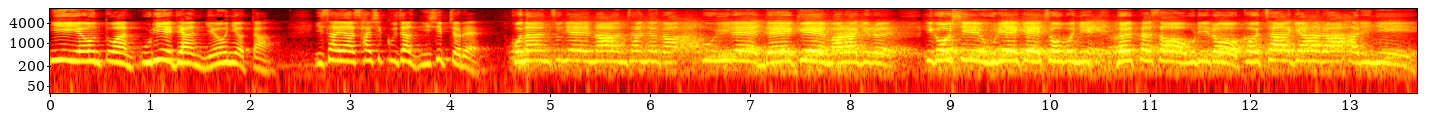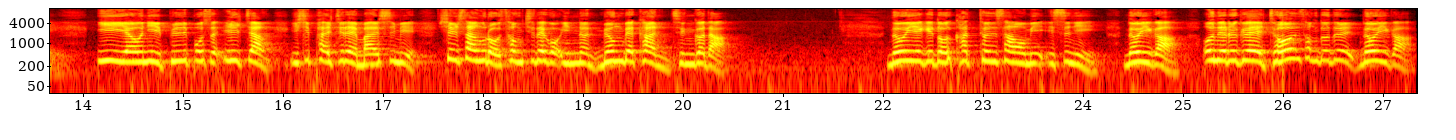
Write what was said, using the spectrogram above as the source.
이 예언 또한 우리에 대한 예언이었다. 이사야 49장 20절에 고난 중에 낳은 자녀가 후일에 내 귀에 말하기를 이것이 우리에게 좁으니 넓혀서 우리로 거차하게 하라 하리니 이 예언이 빌립보서 1장 28절의 말씀이 실상으로 성취되고 있는 명백한 증거다. 너희에게도 같은 싸움이 있으니 너희가 교회 전 성도들 너희가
